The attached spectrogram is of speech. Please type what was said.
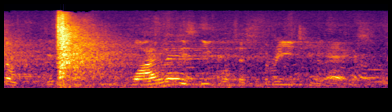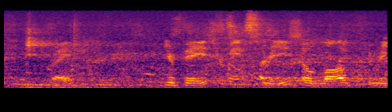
So y is equal to 3tx, right? Your base remains 3, so log 3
